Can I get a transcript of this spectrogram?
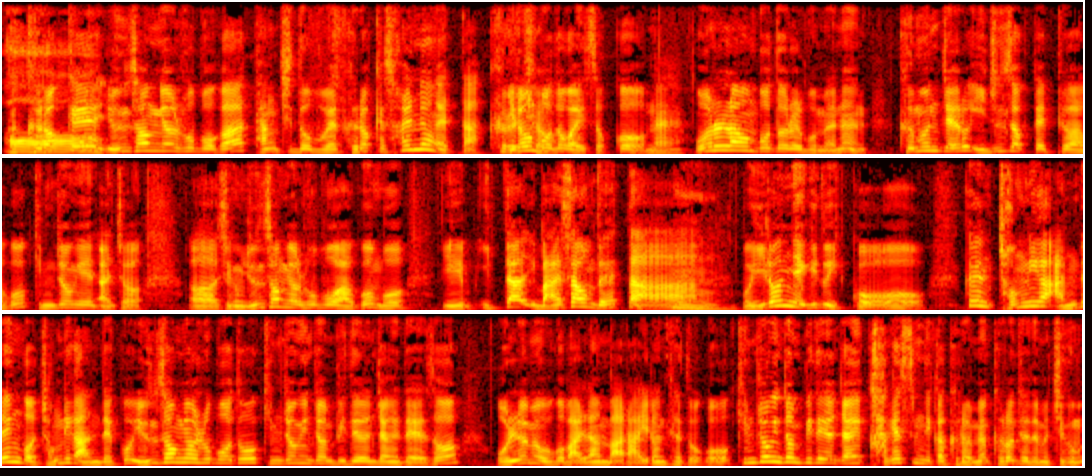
어. 그렇게 윤석열 후보가 당 지도부에 그렇게 설명했다. 그렇죠. 이런 보도가 있었고 네. 오늘 나온 보도를 보면은 그 문제로 이준석 대표하고 김종인 아니 저 어, 지금 윤석열 후보하고 뭐 이 입다 말싸움도 했다. 음. 뭐 이런 얘기도 있고 그냥 정리가 안 된 거, 정리가 안 됐고 윤석열 후보도 김종인 전 비대위원장에 대해서 올려면 오고 말려면 마라 이런 태도고 김종인 전 비대위원장이 가겠습니까? 그러면 그런 태도면 지금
